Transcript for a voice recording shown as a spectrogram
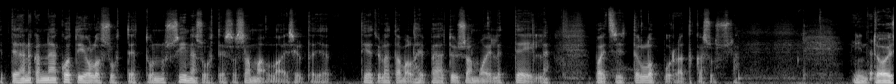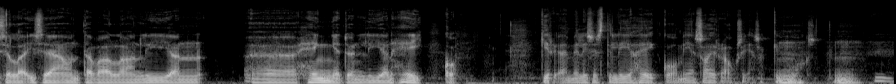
Että ainakaan nämä kotiolosuhteet tunnu siinä suhteessa samanlaisilta ja tietyllä tavalla he päätyy samoille teille, paitsi sitten loppuratkaisussa. Niin toisella isä on tavallaan liian äh, hengetön, liian heikko – kirjaimellisesti liian heikko omien sairauksiensakin mm. vuoksi. Mm. Mm.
